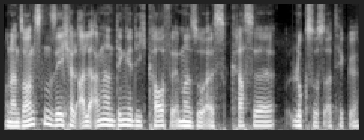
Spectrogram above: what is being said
Und ansonsten sehe ich halt alle anderen Dinge, die ich kaufe, immer so als krasse Luxusartikel.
